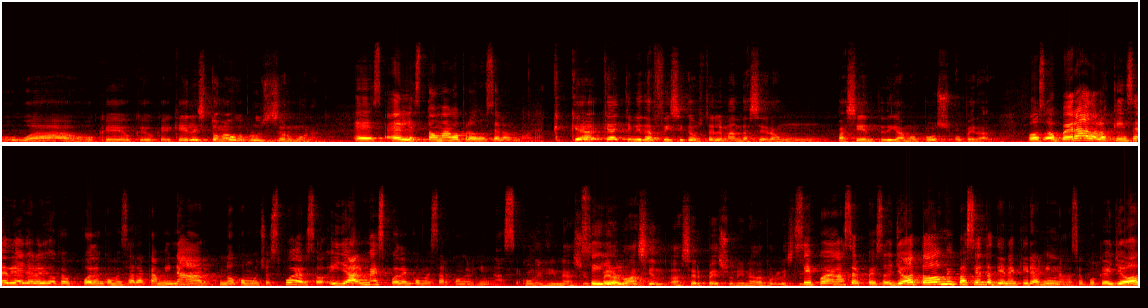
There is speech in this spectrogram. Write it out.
Oh, wow, ok, ok, ok. ¿Qué es el estómago que produce esa hormona? Es, el estómago produce la hormona. ¿Qué, qué- qué actividad física usted le manda a hacer a un paciente, digamos, postoperado? Postoperado, los 15 días yo le digo que pueden comenzar a caminar, no con mucho esfuerzo, y ya al mes pueden comenzar con el gimnasio. Con el gimnasio, Sí, pero yo- no haciendo, hacer peso ni nada por el estilo. Sí, pueden hacer peso. Yo, todos mis pacientes tienen que ir al gimnasio, porque yo,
